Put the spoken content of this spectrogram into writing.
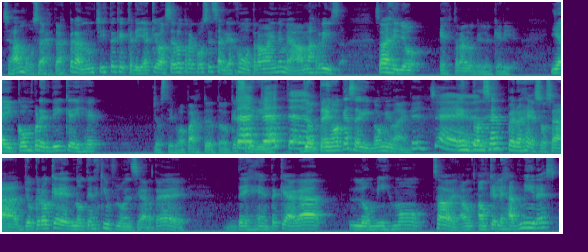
chamo, o sea, estaba esperando un chiste que creía que iba a ser otra cosa y salías con otra vaina y me daba más risa, ¿sabes? Y yo, esto era lo que yo quería. Y ahí comprendí que dije, yo sirvo para esto, yo tengo que seguir. Yo tengo que seguir con mi vaina. Qué chévere. Entonces, pero es eso, o sea, yo creo que no tienes que influenciarte de, de gente que haga lo mismo, ¿sabes? Aun- Aunque les admires,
